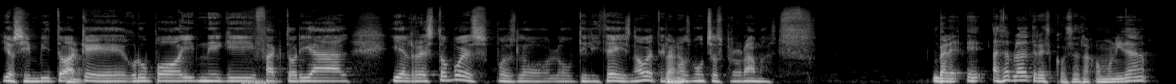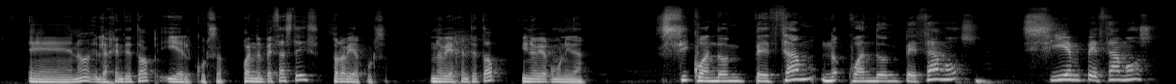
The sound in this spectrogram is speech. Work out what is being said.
y os invito a que Grupo ITNIC y Factorial y el resto, pues, pues lo, lo utilicéis, ¿no? Tenemos Claro. muchos programas. Vale, eh, has hablado de tres cosas, la comunidad, eh, ¿no? La gente top y el curso. Cuando empezasteis, solo había el curso. No había gente top y no había comunidad. Sí, cuando empezamos, cuando empezamos, sí empezamos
